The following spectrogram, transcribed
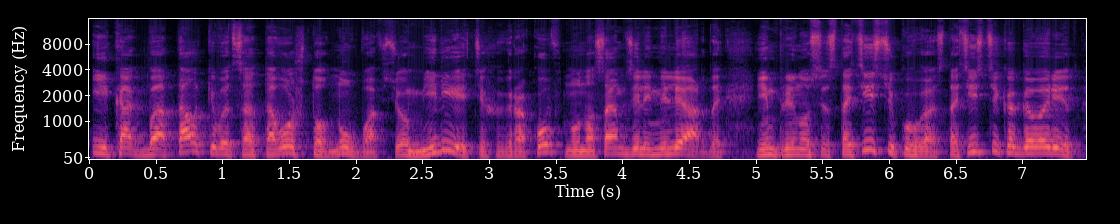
И как бы отталкиваться от того, что ну во всем мире этих игроков, ну на самом деле миллиарды. Им приносят статистику, а статистика говорит,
